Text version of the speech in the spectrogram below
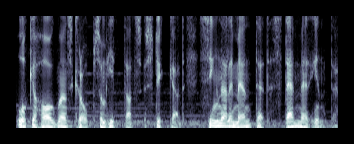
Åke Hagmans kropp som hittats styckad. Signalementet stämmer inte.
